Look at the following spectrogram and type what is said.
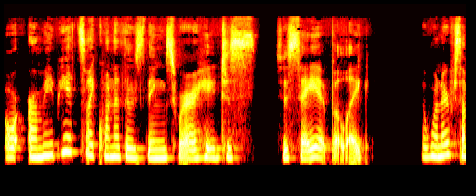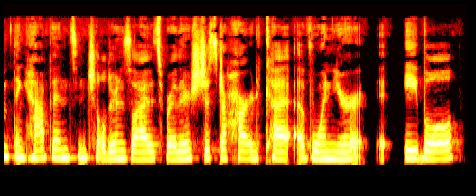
or or maybe it's like one of those things where i hate to to say it but like I wonder if something happens in children's lives where there's just a hard cut of when you're eh, able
